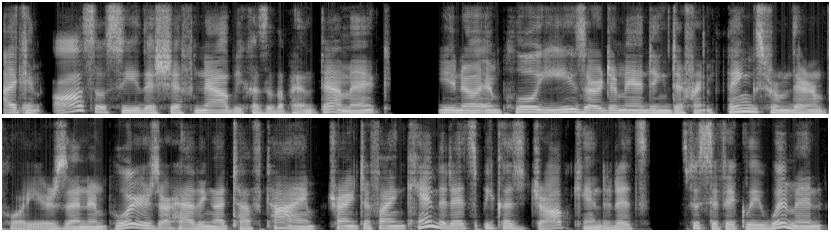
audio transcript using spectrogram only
I can also see the shift now because of the pandemic. You know, employees are demanding different things from their employers, and employers are having a tough time trying to find candidates because job candidates, specifically women,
